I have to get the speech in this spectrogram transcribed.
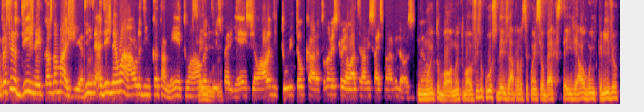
Eu prefiro Disney por causa da magia. Disney, a Disney é uma aula de encantamento, uma Sem aula dúvida. de experiência, uma aula de tudo. Então, cara, toda vez que eu ia lá, eu tirava insights maravilhosos. Então... Muito bom, muito bom. Eu fiz o curso deles lá para você conhecer o backstage, é algo incrível.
